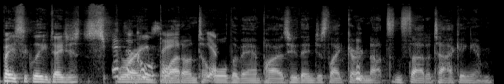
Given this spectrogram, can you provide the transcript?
basically they just spray cool blood onto Yep. all the vampires, who then just like go nuts and start attacking him.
